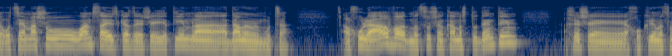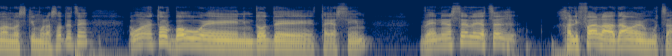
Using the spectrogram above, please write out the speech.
אתה רוצה משהו one size כזה, שיתאים לאדם הממוצע. הלכו להרווארד, מצאו שם כמה סטודנטים, אחרי שהחוקרים עצמם לא הסכימו לעשות את זה. אמרו להם, טוב, בואו אה, נמדוד אה, טייסים, וננסה לייצר חליפה לאדם הממוצע.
